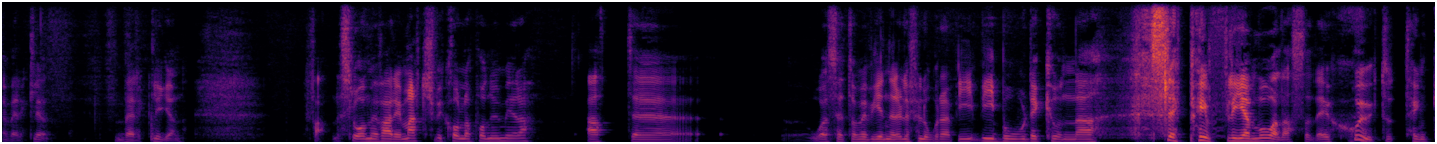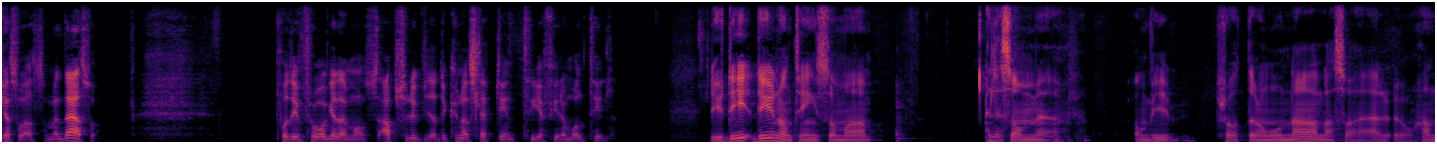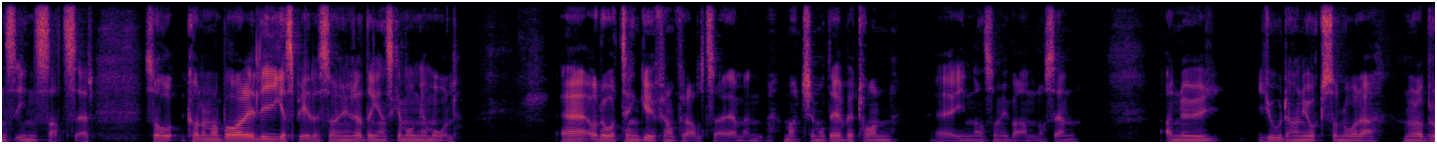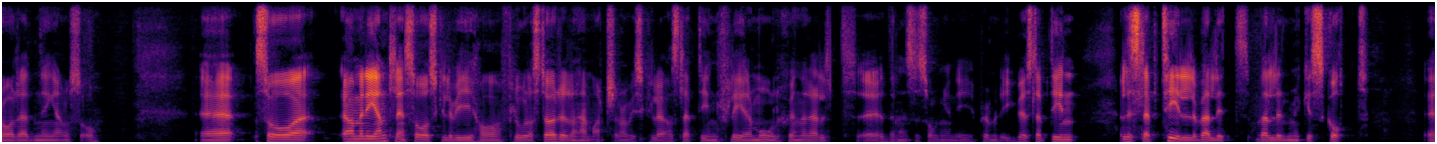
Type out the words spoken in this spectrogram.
Ja, verkligen. Verkligen. Fan, det slår mig varje match vi kollar på numera. Att eh, oavsett om vi vinner eller förlorar, vi, vi borde kunna släppa in fler mål. Alltså, det är sjukt att tänka så, alltså, men det är så. På din fråga där Måns, absolut, vi hade kunnat släppa in tre, fyra mål till. Det är ju, det, det är ju någonting som, eller som, eh, om vi pratar om Onana så här och hans insatser. Så kollar man bara i ligaspelet så har han ju räddat ganska många mål. Eh, och då tänker jag framförallt så här, ja, men matchen mot Everton Eh, innan som vi vann och sen, ja, nu gjorde han ju också några, några bra räddningar och så. Eh, så ja, men egentligen så skulle vi ha förlorat större den här matchen och vi skulle ha släppt in fler mål generellt eh, den här säsongen i Premier League. Vi har släppt in, eller släppt till väldigt, väldigt mycket skott.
